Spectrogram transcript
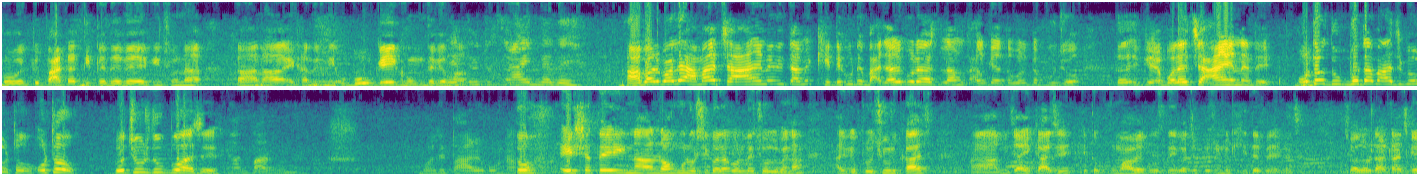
বউ একটু পাটা টিপে দেবে কিছু না। তা না এখানে বউকেই ঘুম থেকে ভাব আবার বলে আমার চা এনে দিতে আমি খেটে খুটে বাজার করে আসলাম কালকে এত বড় একটা পুজো। তো বলে চা এনে দে। ওঠো দুব্বটা বাজবে ওঠো ওঠো। প্রচুর দুব্ব আছে। পারব না। বলে পারব না। তো এর সাথে এই না রঙ্গ রসিকতা করলে চলবে না। আজকে প্রচুর কাজ আমি যাই কাজে, এ তো ঘুমাবে, বুঝতেই পারছ, প্রচণ্ড খিদে পেয়ে গেছে। চলো টাটা, আজকে,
